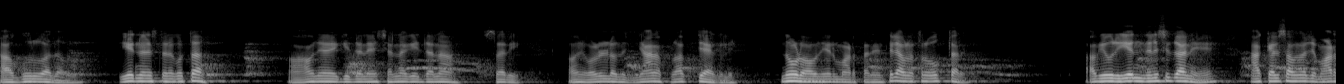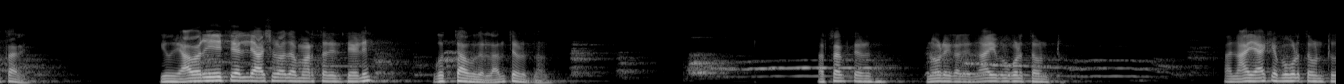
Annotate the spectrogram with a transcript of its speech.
ಆ ಗುರು ಆದವನು. ಏನು ನೆನೆಸ್ತಾನೆ ಗೊತ್ತಾ? ಅವನು ಹೇಗಿದ್ದಾನೆ ಚೆನ್ನಾಗಿದ್ದಾನಾ? ಸರಿ. ಅವನಿಗೆ ಒಳ್ಳೆ ಒಂದು ಜ್ಞಾನ ಪ್ರಾಪ್ತಿಯಾಗಲಿ ನೋಡು ಅವನು ಏನು ಮಾಡ್ತಾನೆ ಅಂತೇಳಿ ಅವನ ಹತ್ರ ಹೋಗ್ತಾರೆ ಆಗ ಇವರು ಏನು ನೆನೆಸಿದ್ದಾನೆ, ಆ ಕೆಲಸ ಅವನಲ್ಲಿ ಮಾಡ್ತಾನೆ. ಇವರು ಯಾವ ರೀತಿಯಲ್ಲಿ ಆಶೀರ್ವಾದ ಮಾಡ್ತಾರೆ ಅಂತೇಳಿ ಗೊತ್ತಾಗೋದಿಲ್ಲ ಅಂತ ಹೇಳೋದು ನಾನು. ಅರ್ಥ ಆಗ್ತಾ ಹೇಳೋದು ನೋಡಿ ಈಗ ನಾಯಿ ಬೊಗಳ್ತಾ ಉಂಟು. ಆ ನಾಯಿ ಯಾಕೆ ಬೊಗಳ್ತಾ ಉಂಟು?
